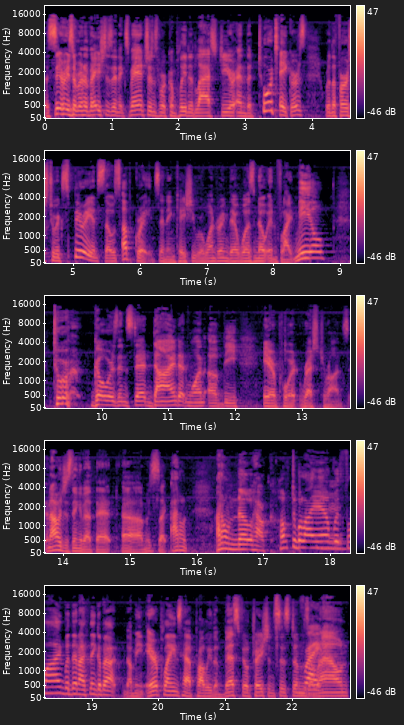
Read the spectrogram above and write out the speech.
A series of renovations and expansions were completed last year, and the tour takers were the first to experience those upgrades. And in case you were wondering, there was no in flight meal. Tour goers instead dined at one of the airport restaurants. And I was just thinking about that. Um, it's like, I don't. I don't know how comfortable I am mm-hmm. with flying, but then I think about, I mean, airplanes have probably the best filtration systems right. around.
